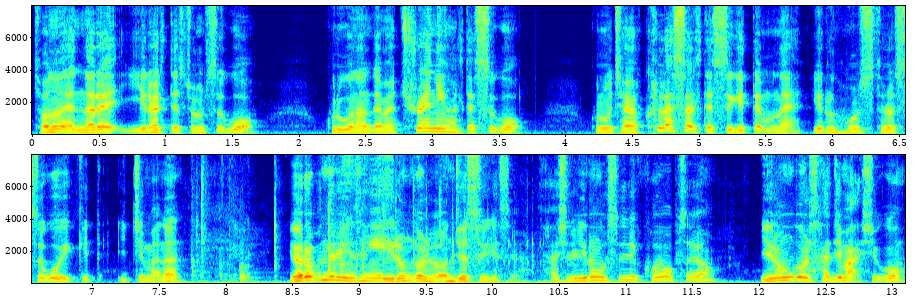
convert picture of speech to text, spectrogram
저는 옛날에 일할 때 좀 쓰고 그러고 난 다음에 트레이닝 할 때 쓰고 그리고 제가 클래스 할 때 쓰기 때문에 이런 홀스터를 쓰고 있기, 있지만은 여러분들 인생에 이런 걸 언제 쓰겠어요? 사실 이런 거 쓸 일 거의 없어요. 이런 걸 사지 마시고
